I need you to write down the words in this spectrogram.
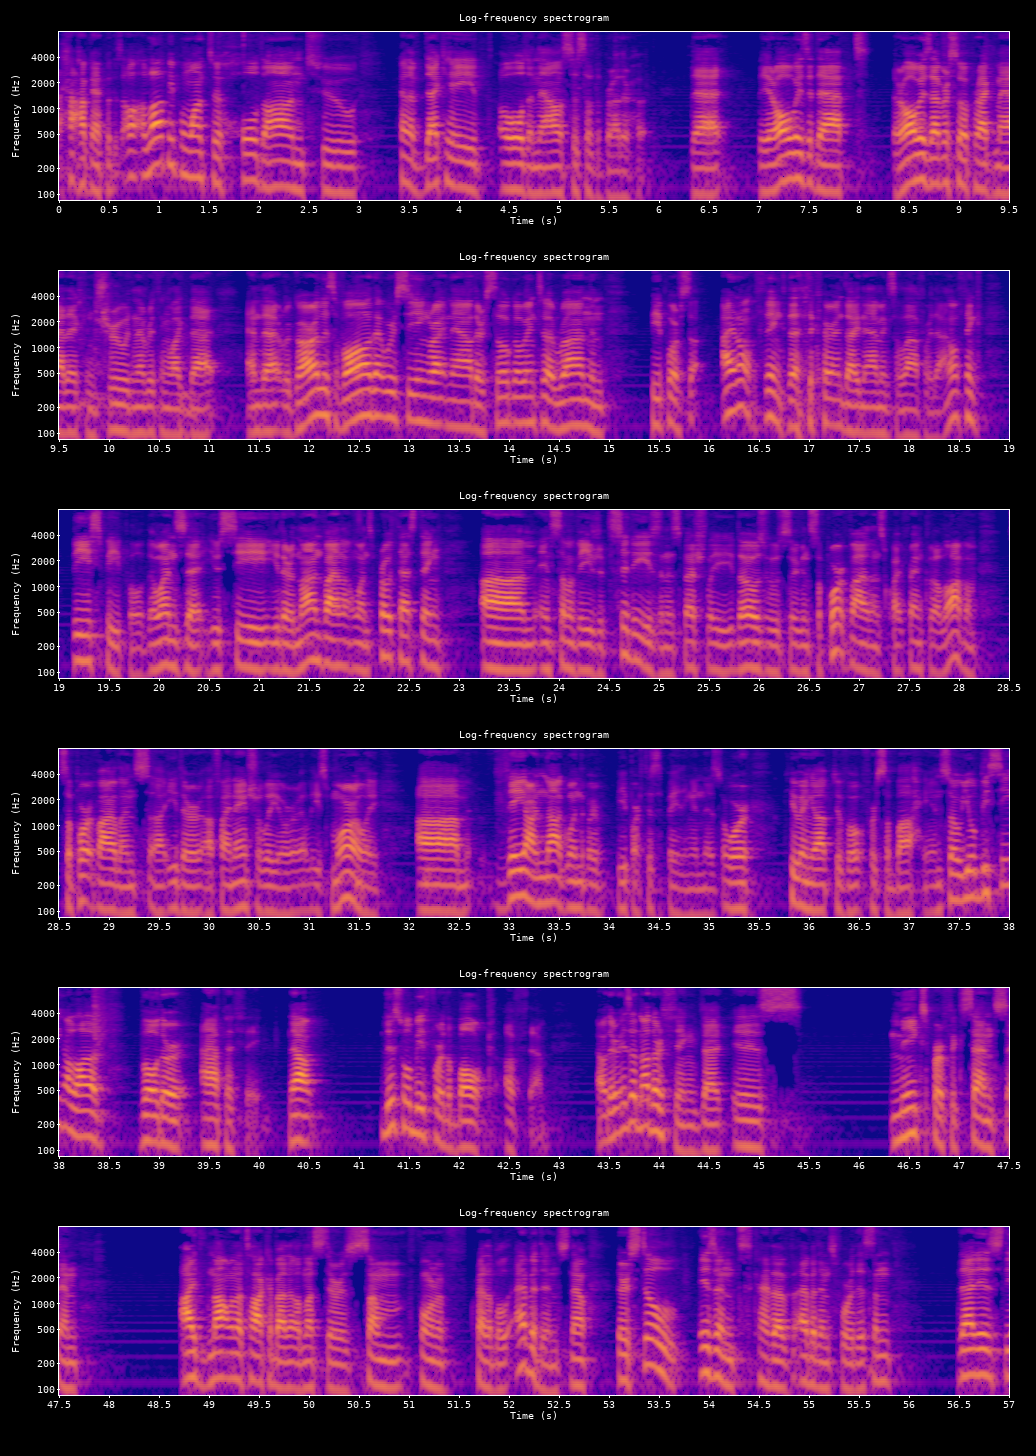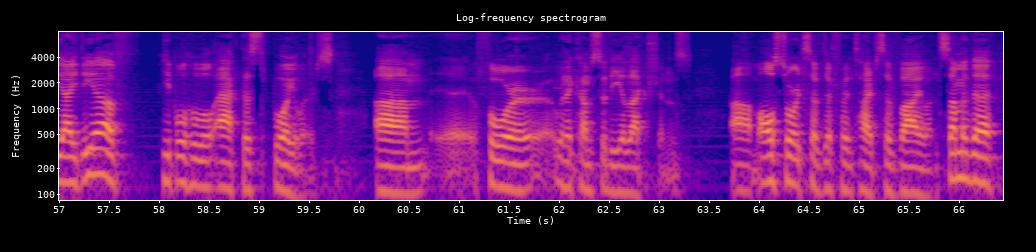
how can I put this? A lot of people want to hold on to kind of decade old analysis of the Brotherhood that they always adapt, they're always ever so pragmatic and shrewd and everything like that, and that regardless of all that we're seeing right now, they're still going to run and people are. I don't think that the current dynamics allow for that. I don't think these people, the ones that you see, either nonviolent ones protesting um, in some of Egypt's cities, and especially those who even support violence, quite frankly, a lot of them support violence uh, either uh, financially or at least morally. Um, they are not going to be participating in this, or queuing up to vote for Sabahi. And so you'll be seeing a lot of voter apathy. Now, this will be for the bulk of them. Now, there is another thing that is makes perfect sense, and I do not want to talk about it unless there is some form of credible evidence. Now, there still isn't kind of evidence for this, and that is the idea of people who will act as spoilers um, for when it comes to the elections um, all sorts of different types of violence. Some of the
